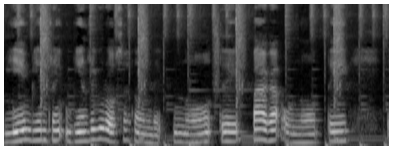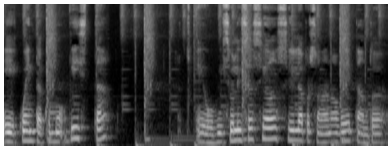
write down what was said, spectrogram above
bien, bien, bien rigurosas donde no te paga o no te cuenta como vista eh, o visualización si la persona no ve tanto,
